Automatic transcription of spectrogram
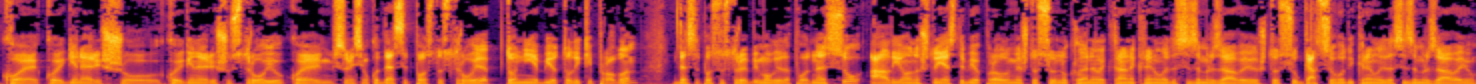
koje, koje, generišu, koje generišu struju, koje su, mislim, oko 10% struje. To nije bio toliki problem. 10% struje bi mogli da podnesu, ali ono što jeste bio problem je što su nuklearne elektrane krenule da se zamrzavaju, što su gasovodi krenuli da se zamrzavaju.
